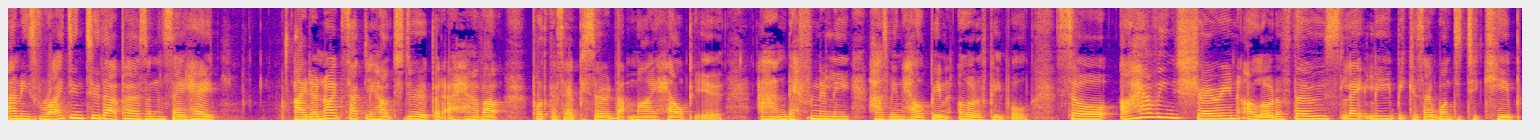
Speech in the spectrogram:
and he's writing to that person and say, "Hey." I don't know exactly how to do it, but I have a podcast episode that might help you and definitely has been helping a lot of people. So I have been sharing a lot of those lately because I wanted to keep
